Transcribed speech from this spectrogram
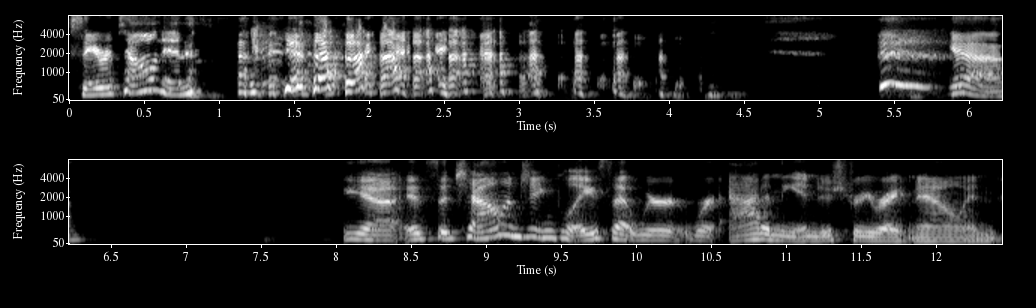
serotonin. yeah. Yeah, it's a challenging place that we're we're at in the industry right now and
